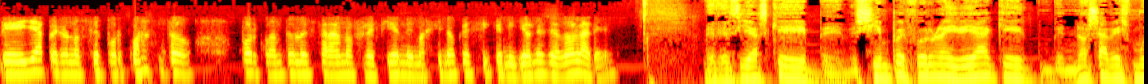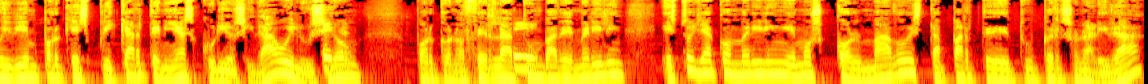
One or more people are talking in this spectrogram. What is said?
de ella, pero no sé por cuánto por cuánto lo estarán ofreciendo. Imagino que sí que millones de dólares. Me decías que eh, siempre fue una idea que no sabes muy bien por qué explicar, tenías curiosidad o ilusión por conocer la Sí. tumba de Marilyn. ¿Esto ya con Marilyn hemos colmado esta parte de tu personalidad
